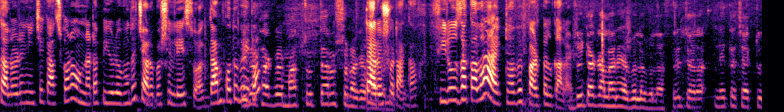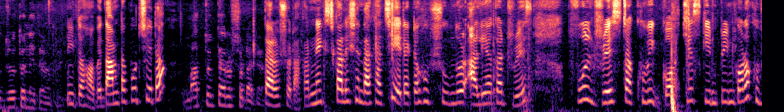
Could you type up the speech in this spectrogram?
সালোয়ারের নিচে কাজ করা ওনাটা পিওরের মধ্যে চারপাশে লেস ওয়ার্ক দাম কত ভাই এটা এটা থাকবে মাত্র 1300 টাকা তেরোশো পাবেন। টাকা ফিরোজা কালার আর একটা হবে পার্পল কালার দুইটা কালারই अवेलेबल আছে যারা নিতে চায় একটু দ্রুত নিতে হবে নিতে হবে দামটা পড়ছে এটা মাত্র 1300 টাকা তেরোশো টাকা নেক্সট কালেকশন দেখাচ্ছি এটা একটা খুব সুন্দর আলিয়া কাট ড্রেস ফুল ড্রেসটা খুবই গর্জিয়াস স্কিন প্রিন্ট করা খুব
